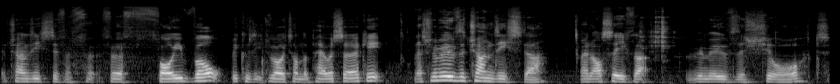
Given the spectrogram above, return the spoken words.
a transistor for, for 5 volt because it's right on the power circuit. Let's remove the transistor and I'll see if that removes the short.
